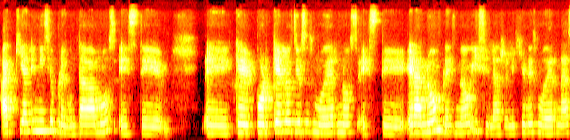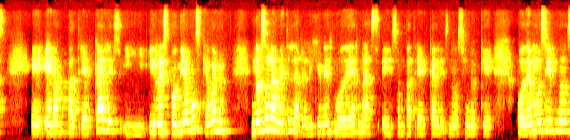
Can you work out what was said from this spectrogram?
aquí al inicio preguntábamos, este, eh, que por qué los dioses modernos este, eran hombres, ¿no? Y si las religiones modernas eh, eran patriarcales. Y, respondíamos que, bueno, no solamente las religiones modernas eh, son patriarcales, ¿no? Sino que podemos irnos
